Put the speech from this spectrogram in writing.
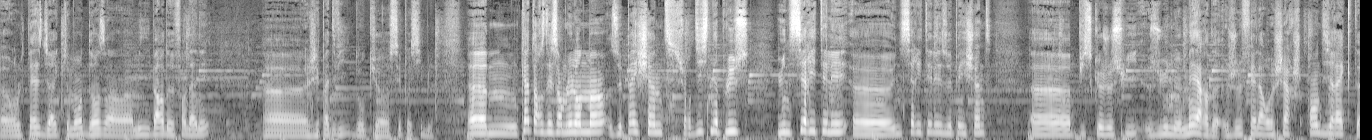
on le teste directement dans un minibar de fin d'année. Euh, j'ai pas de vie, donc euh, c'est possible. 14 euh, décembre, le lendemain, The Patient sur Disney ⁇ une série télé, une série télé The Patient, puisque je suis une merde, je fais la recherche en direct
